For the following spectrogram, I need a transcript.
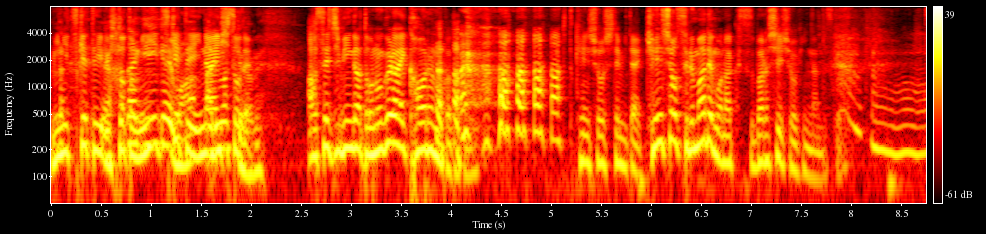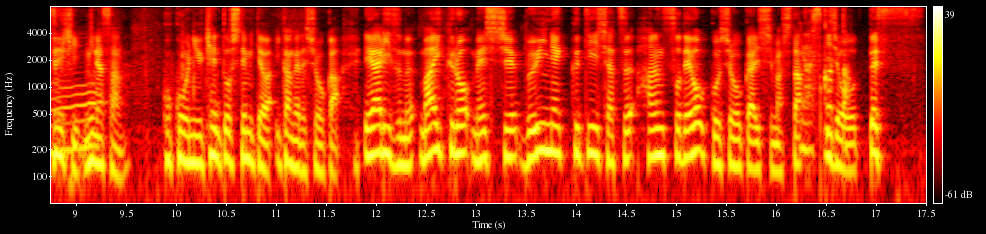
身につけている人と身につけていない人で。汗じみがどのぐらい変わるのかとか検証してみたい。検証するまでもなく素晴らしい商品なんですけど。ぜひ皆さんご購入検討してみてはいかがでしょうか。エアリズムマイクロメッシュ V ネック T シャツ半袖をご紹介しました。以上です。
